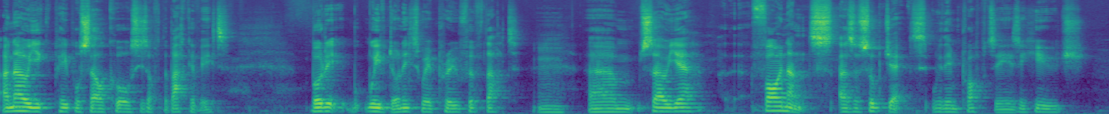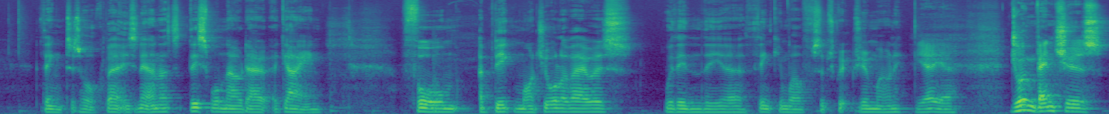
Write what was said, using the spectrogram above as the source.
I know you people sell courses off the back of it, but it, we've done it. We're proof of that. Mm. Um, so yeah, finance as a subject within property is a huge thing to talk about, isn't it? And that's, this will no doubt again form a big module of ours within the uh, Thinking Wealth subscription, won't it? Yeah, yeah. Joint ventures,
